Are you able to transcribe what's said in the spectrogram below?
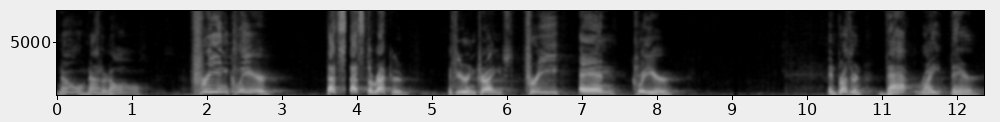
no, not at all. Free and clear. That's, that's the record if you're in Christ. Free and clear. And brethren, that right there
